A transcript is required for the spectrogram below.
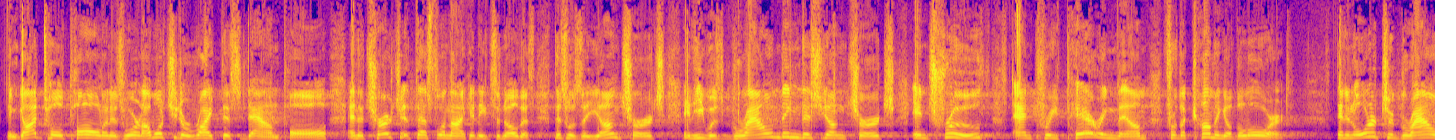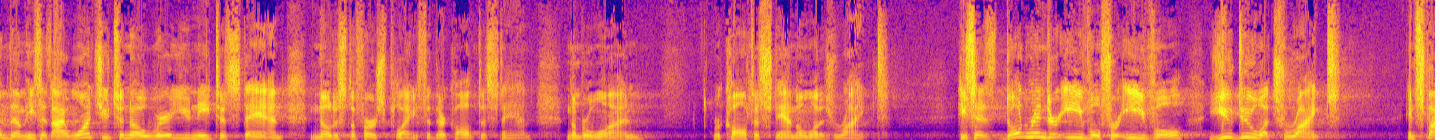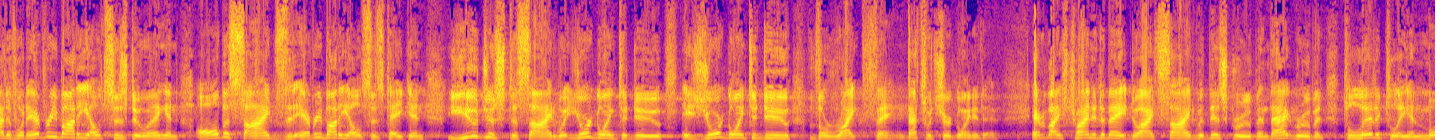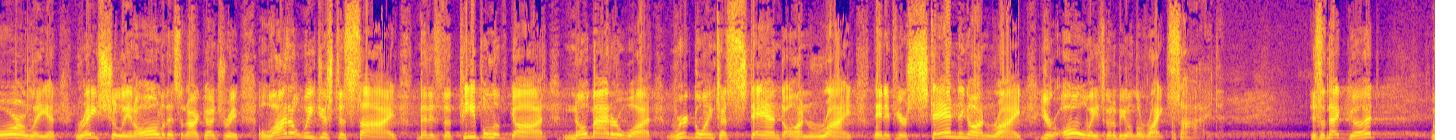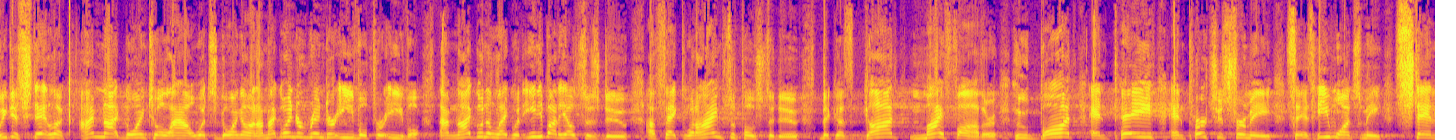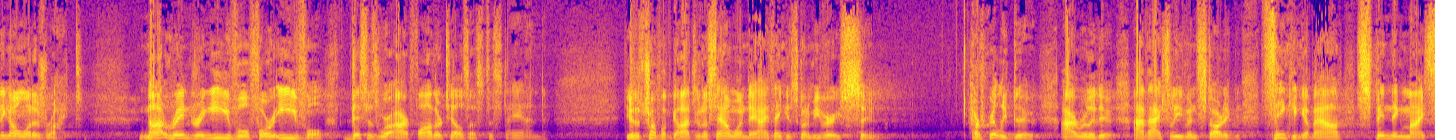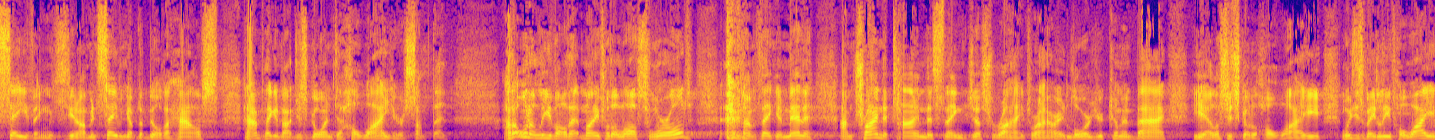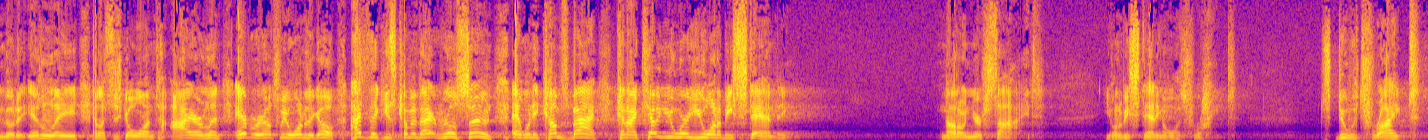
And God told Paul in his word, I want you to write this down, Paul. And the church at Thessalonica needs to know this. This was a young church, and he was grounding this young church in truth and preparing them for the coming of the Lord. And in order to ground them, he says, I want you to know where you need to stand. Notice the first place that they're called to stand. Number one, we're called to stand on what is right. He says, Don't render evil for evil, you do what's right in spite of what everybody else is doing and all the sides that everybody else has taken, you just decide what you're going to do is you're going to do the right thing. That's what you're going to do. Everybody's trying to debate do I side with this group and that group and politically and morally and racially and all of this in our country? Why don't we just decide that as the people of God, no matter what, we're going to stand on right? And if you're standing on right, you're always going to be on the right side. Isn't that good? We just stand, look, I'm not going to allow what's going on. I'm not going to render evil for evil. I'm not going to let what anybody else's do affect what I'm supposed to do because God, my Father, who bought and paid and purchased for me, says He wants me standing on what is right, not rendering evil for evil. This is where our Father tells us to stand. You know, the trump of God's going to sound one day. I think it's going to be very soon. I really do. I really do. I've actually even started thinking about spending my savings. You know, I've been saving up to build a house, and I'm thinking about just going to Hawaii or something. I don't want to leave all that money for the lost world. and I'm thinking, man, I'm trying to time this thing just right. Right, all right, Lord, you're coming back. Yeah, let's just go to Hawaii. We just may leave Hawaii and go to Italy, and let's just go on to Ireland, everywhere else we wanted to go. I think he's coming back real soon. And when he comes back, can I tell you where you want to be standing? Not on your side you want to be standing on what's right. Just do what's right.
